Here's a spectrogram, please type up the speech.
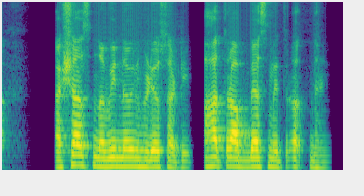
अशाच नवीन नवीन व्हिडिओसाठी पाहत राहा अभ्यास मित्र. धन्यवाद.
